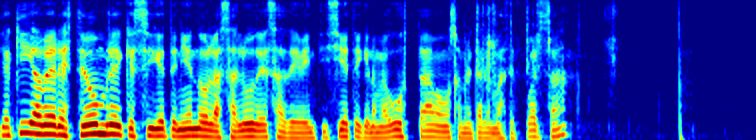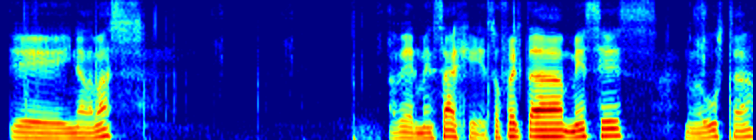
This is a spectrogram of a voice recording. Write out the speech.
Y aquí, a ver, este hombre que sigue teniendo la salud esa de 27 que no me gusta, vamos a meterle más de fuerza. Eh, y nada más. A ver, mensajes, oferta, meses, no me gusta.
